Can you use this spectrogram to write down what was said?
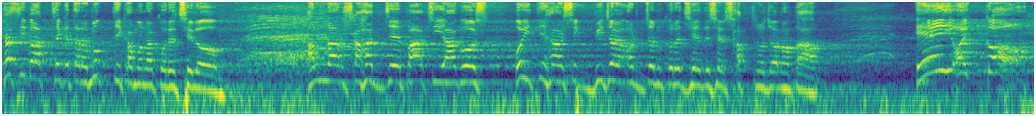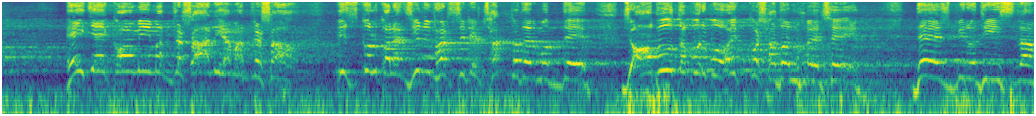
ফেসিবাদ থেকে তারা মুক্তি কামনা করেছিল। আল্লাহর সাহায্যে পাঁচই আগস্ট ঐতিহাসিক বিজয় অর্জন করেছে দেশের ছাত্র জনতা। এই ঐক্য, এই যে কওমি মাদ্রাসা, আলিয়া মাদ্রাসা স্কুল, কলেজ, ইউনিভার্সিটির ছাত্রদের মধ্যে যে অভূতপূর্ব ঐক্য সাধন হয়েছে, দেশ বিরোধী, ইসলাম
